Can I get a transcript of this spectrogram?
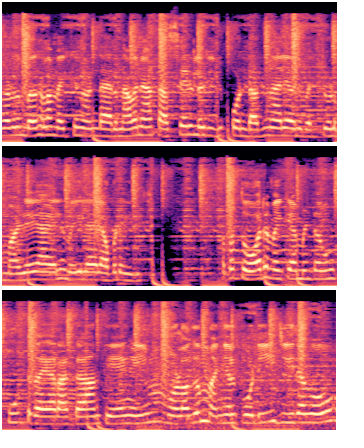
അവിടെ ബഹളം വയ്ക്കുന്നുണ്ടായിരുന്നു അവൻ ആ കസേരയിലൊരു ഇരിപ്പുണ്ട്. അതിനാലേ അവന് പറ്റുള്ളൂ. മഴയായാലും വെയിലായാലും അവിടെ ഇരിക്കും. അപ്പോൾ തോരം വയ്ക്കാൻ വേണ്ടി നമുക്ക് കൂട്ട് തയ്യാറാക്കാം. തേങ്ങയും മുളകും മഞ്ഞൾപ്പൊടി ജീരകവും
